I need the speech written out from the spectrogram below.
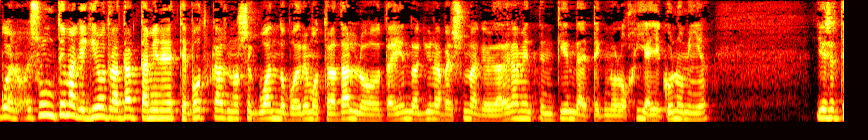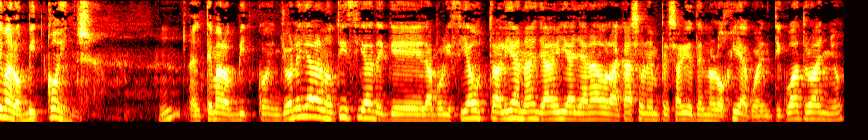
bueno, es un tema que quiero tratar también en este podcast, no sé cuándo podremos tratarlo, trayendo aquí una persona que verdaderamente entienda de tecnología y economía, y es el tema de los bitcoins. ¿Mm? El tema de los bitcoins. Yo leía la noticia de que la policía australiana ya había allanado la casa a un empresario de tecnología de 44 años,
